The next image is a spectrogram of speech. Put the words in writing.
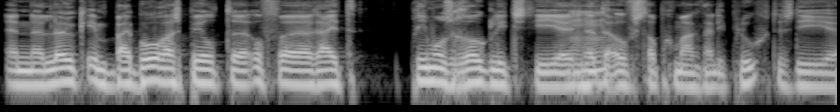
En leuk, in, bij Bora speelt of rijdt Primoz Roglic, die heeft Mhm. net de overstap gemaakt naar die ploeg. Dus die, die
